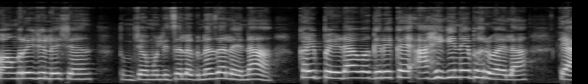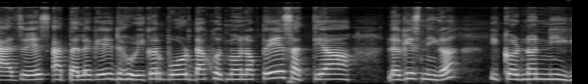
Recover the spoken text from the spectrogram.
कॉंग्रॅच्युलेशन तुमच्या मुलीचं लग्न झालं आहे ना? काही पेढा वगैरे काही आहे की नाही भरवायला? त्याच वेळेस आता लगेच ढवळीकर बोट दाखवत म्हणू लागतो ए सत्या. लगेच निघा इकडनं निघ.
